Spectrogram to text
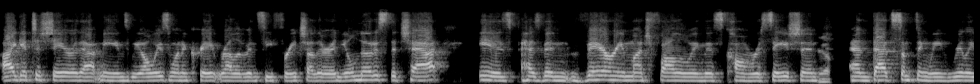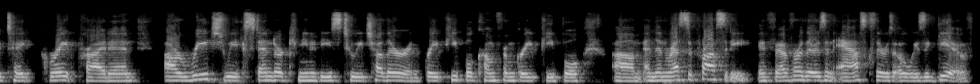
I get to share. That means we always want to create relevancy for each other. And you'll notice the chat is has been very much following this conversation. Yep. and that's something we really take great pride in. Our reach we extend our communities to each other and great people come from great people. Um, and then reciprocity. If ever there's an ask there's always a give.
